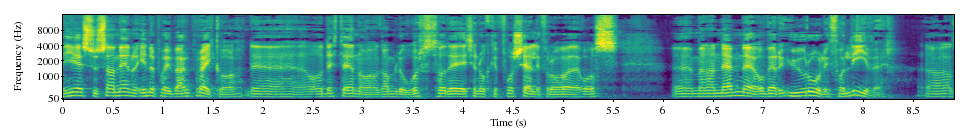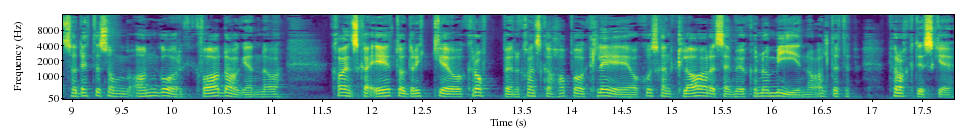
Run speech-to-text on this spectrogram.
Jesus han er nå inne på i bergpreika, det, og dette er nå gamle ord, så det er ikke noe forskjellig fra oss. Eh, men han nevner å være urolig for livet. Altså dette som angår hverdagen. og Hva en skal ete og drikke, og kroppen, og hva en skal ha på klær, og hvordan skal en klare seg med økonomien og alt dette praktiske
